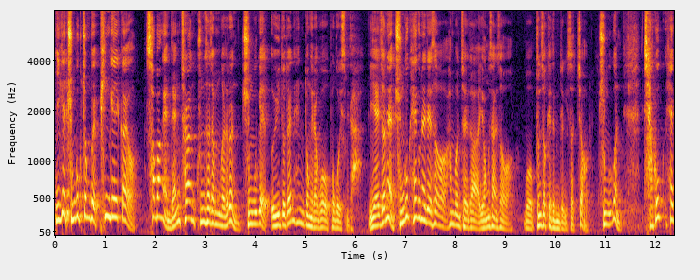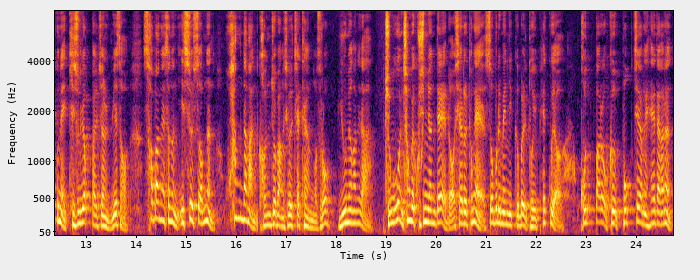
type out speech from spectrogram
이게 중국 정부의 핑계일까요? 서방의 냉철한 군사 전문가들은 중국의 의도된 행동이라고 보고 있습니다. 예전에 중국 해군에 대해서 한번 제가 영상에서 뭐 분석해 드린 적이 있었죠. 중국은 자국 해군의 기술력 발전을 위해서 서방에서는 있을 수 없는 황당한 건조 방식을 채택한 것으로 유명합니다. 중국은 1990년대 러시아를 통해 소브리맨니급을 도입했고요. 곧바로 그 복제형에 해당하는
